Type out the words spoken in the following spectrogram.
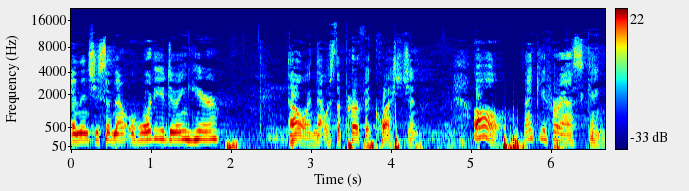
And then she said, Now, what are you doing here? Oh, and that was the perfect question. Oh, thank you for asking.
